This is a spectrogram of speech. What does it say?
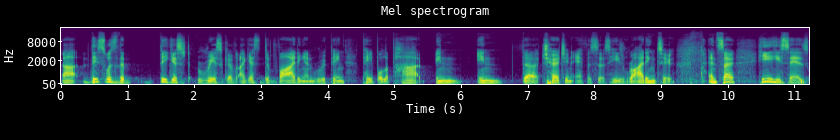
Uh, this was the biggest risk of, I guess, dividing and ripping people apart in in the church in Ephesus he's writing to. And so here he says,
